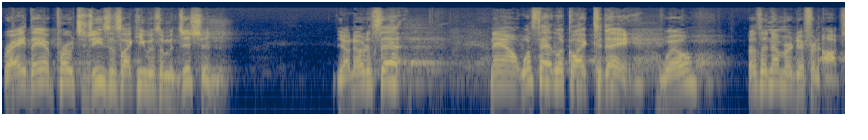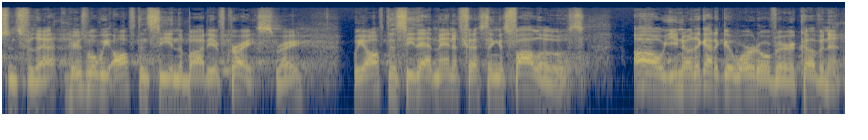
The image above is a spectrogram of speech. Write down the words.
Right? They approached Jesus like he was a magician. Y'all notice that? Now, what's that look like today? Well, there's a number of different options for that. Here's what we often see in the body of Christ, right? We often see that manifesting as follows. Oh, you know, they got a good word over there at Covenant,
